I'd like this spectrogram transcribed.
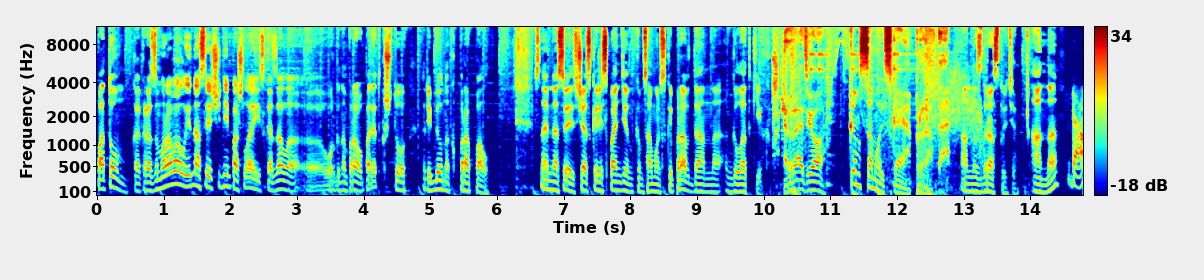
потом как раз замуровала и на следующий день пошла и сказала э, органам правопорядка, что ребенок пропал. С нами на связи сейчас корреспондент «Комсомольской правды» Анна Гладких. Радио «Комсомольская правда». Анна, здравствуйте. Анна? Да.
